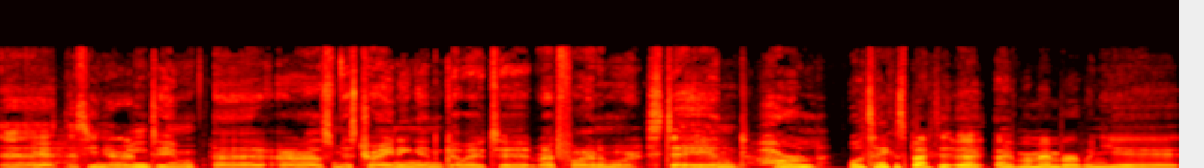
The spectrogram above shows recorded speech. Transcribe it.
uh, the senior hurling team, uh, or else miss training and go out to Rathfarnham or stay and hurl. Well, take us back to. Uh, I remember when you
